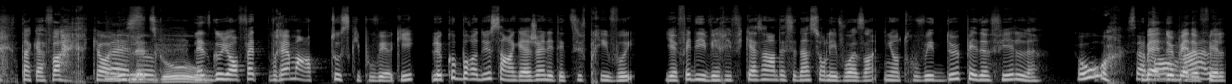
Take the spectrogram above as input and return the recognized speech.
Tant qu'à faire, Ouais, là. Let's go. Let's go. Ils ont fait vraiment tout ce qu'ils pouvaient, OK? Le couple Brodus a engagé un détective privé. Il a fait des vérifications d'antécédents sur les voisins. Ils ont trouvé deux pédophiles. Oh, ça Ben, deux mal. pédophiles.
